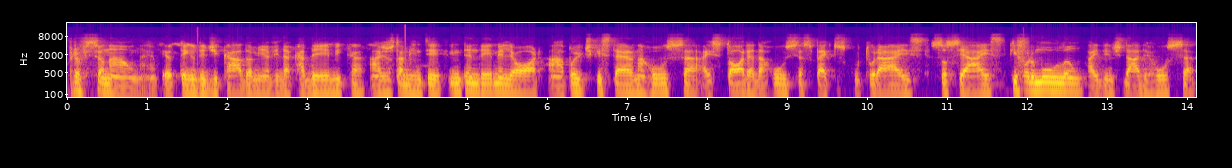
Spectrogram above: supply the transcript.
profissional, né? Eu tenho dedicado a minha vida acadêmica a justamente entender melhor a política externa russa, a história da Rússia, aspectos culturais, sociais que formulam a identidade russa,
